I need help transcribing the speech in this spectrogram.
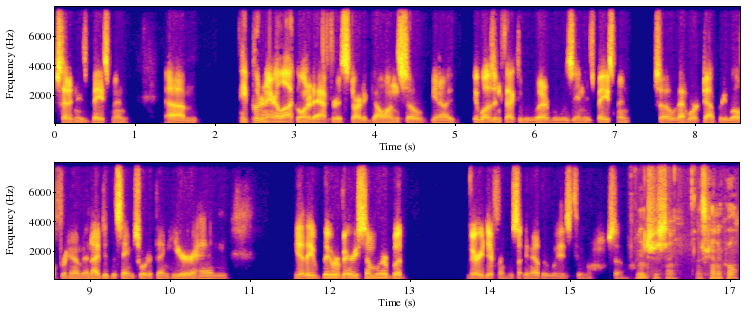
set it in his basement. Um, he put an airlock on it after it started going, so you know it, it was infected with whatever was in his basement. So that worked out pretty well for him. And I did the same sort of thing here. And yeah, they they were very similar, but very different in other ways too. So Interesting. That's kind of cool.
